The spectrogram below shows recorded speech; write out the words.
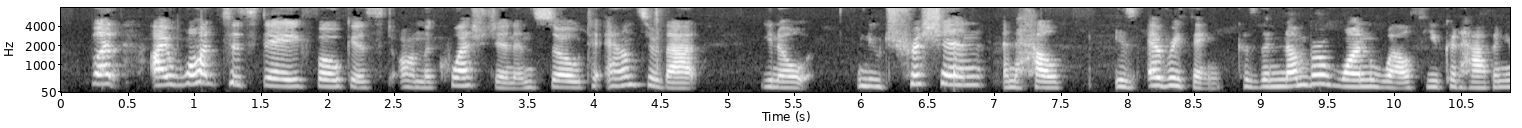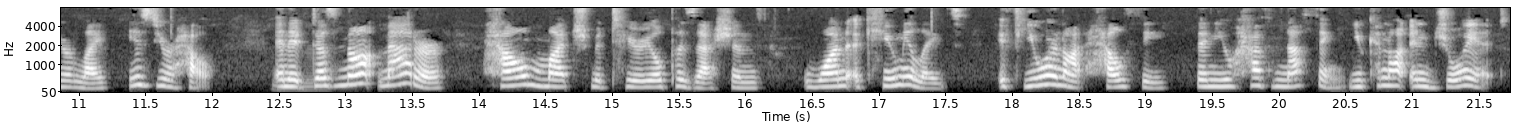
but I want to stay focused on the question. And so to answer that, you know, nutrition and health is everything because the number one wealth you could have in your life is your health. And mm-hmm. it does not matter how much material possessions one accumulates if you are not healthy, then you have nothing. You cannot enjoy it.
